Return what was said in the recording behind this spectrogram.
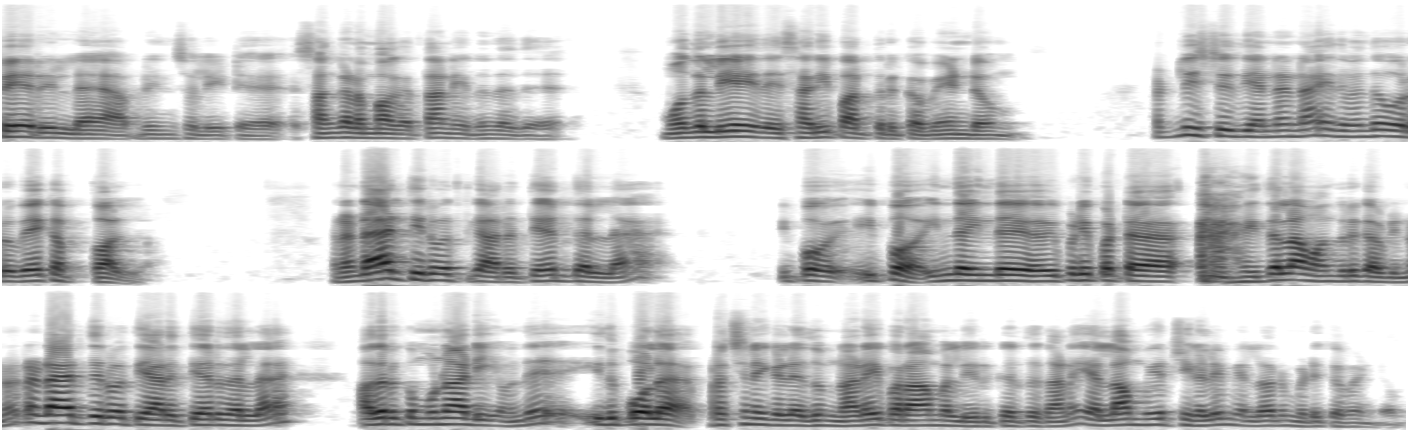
பேர் இல்லை அப்படின்னு சொல்லிட்டு சங்கடமாகத்தான் இருந்தது. முதல்லயே இதை சரி பார்த்திருக்க வேண்டும். அட்லீஸ்ட் இது என்னன்னா இது வந்து ஒரு வேக்கப் கால் ரெண்டாயிரத்தி இருபத்தி ஆறு தேர்தலில் இப்போ இப்போ இந்த இந்த இப்படிப்பட்ட இதெல்லாம் வந்திருக்கு அப்படின்னா ரெண்டாயிரத்தி இருபத்தி ஆறு தேர்தலில் அதற்கு முன்னாடி வந்து இது போல பிரச்சனைகள் எதுவும் நடைபெறாமல் இருக்கிறதுக்கான எல்லா முயற்சிகளையும் எல்லாரும் எடுக்க வேண்டும்.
